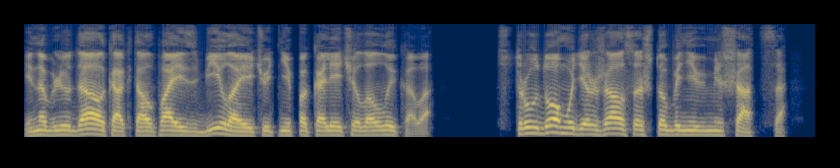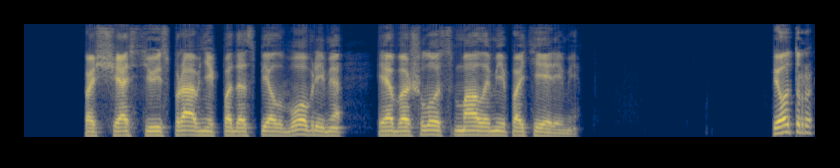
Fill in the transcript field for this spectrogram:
и наблюдал, как толпа избила и чуть не покалечила Лыкова. С трудом удержался, чтобы не вмешаться. По счастью, исправник подоспел вовремя и обошлось малыми потерями. Петр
